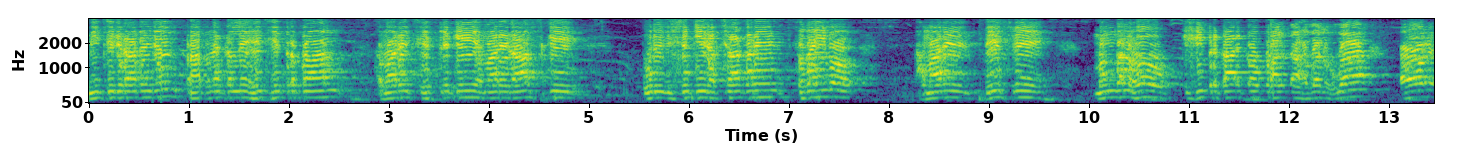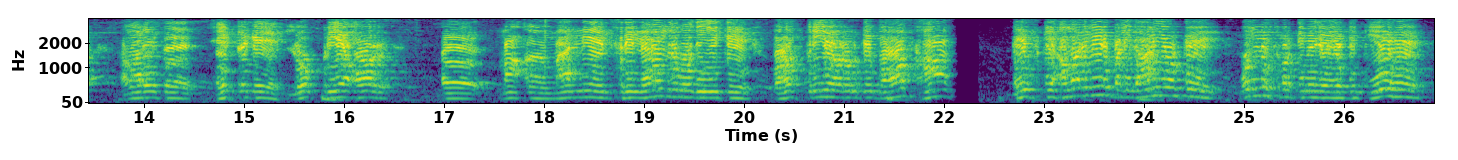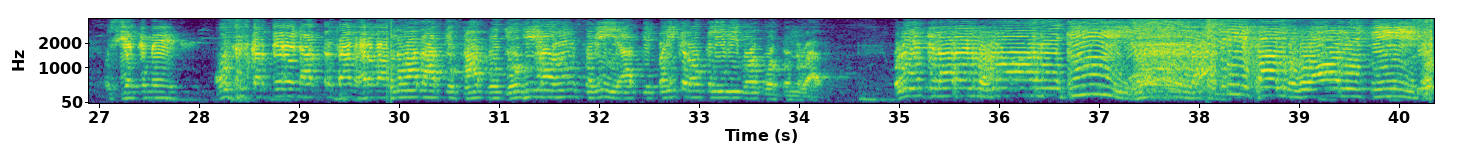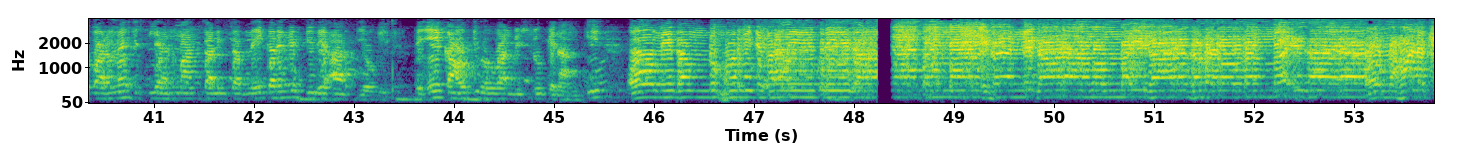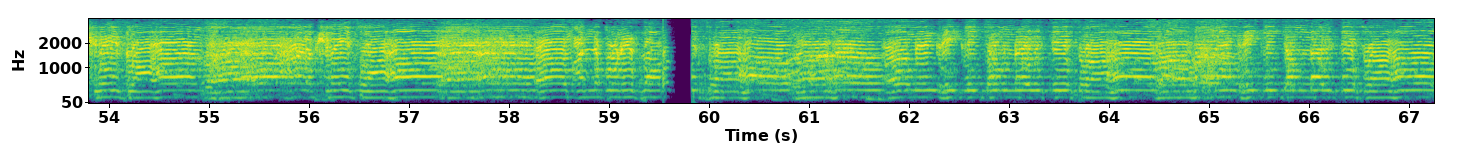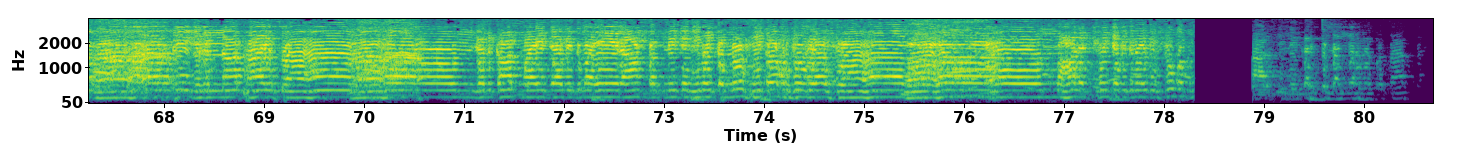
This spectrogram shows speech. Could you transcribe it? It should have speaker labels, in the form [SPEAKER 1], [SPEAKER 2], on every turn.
[SPEAKER 1] नीचे के दे प्रार्थना कर ले, हे क्षेत्रपाल, हमारे क्षेत्र के, हमारे राष्ट्र के, पूरे विश्व की रक्षा करें। सदैव हमारे देश में मंगल हो किसी प्रकार का उपाल का हवन हुआ और हमारे इस क्षेत्र के लोकप्रिय और माननीय श्री नरेंद्र मोदी जी के बहुत प्रिय और उनके बहुत खास देश के अमरवीर बलिदानियों के पुण्य स्मृति में जो यज्ञ किए हैं, उस यज्ञ में कोशिश करते रहे डॉक्टर साहब हर बार। धन्यवाद आपके साथ में जो भी आए हैं, सभी आपके परिकरों के लिए भी बहुत बहुत धन्यवाद। नारायण भगवान की साल भगवान की दोपहर में इसलिए हनुमान चालीसा नहीं करेंगे, सीधे आरती होगी। तो एक आहुति भगवान विष्णु के नाम की ओम एदम विस्मृति चक्रमे प्रेदा महालक्ष्मी स्वाहा। महालक्ष्मी स्वाहा। ओम अन्नपूर्णे स्वाहा। नरके स्वाहा ह्रीं ह्रीं क्लीं चं स्वाहा श्री जगन्नाथाय स्वाहा ओम जनकात्माय च विद्महे रामपत्नी च धीमहि तन्नो सीता प्रचोदया स्वाहा ओम महालक्ष्मी च विद्महे विष्णु लेकर के लंगर में प्रसाद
